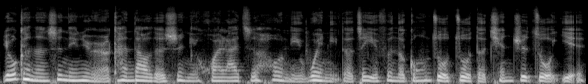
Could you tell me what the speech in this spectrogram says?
有可能是你女儿看到的是你回来之后，你为你的这一份的工作做的前置作业，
